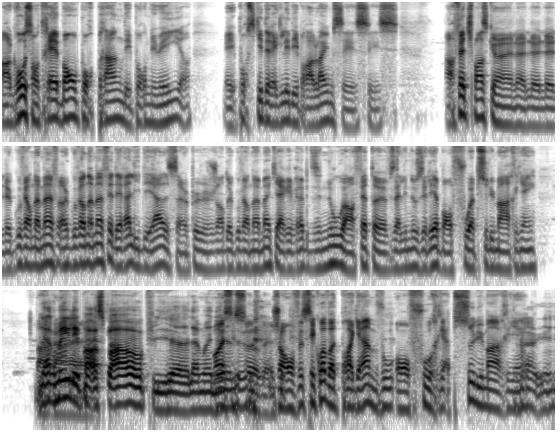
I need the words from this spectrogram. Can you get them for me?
en gros, ils sont très bons pour prendre et pour nuire. Mais pour ce qui est de régler des problèmes, c'est. En fait, je pense qu'un le, gouvernement, un gouvernement fédéral idéal, c'est un peu le genre de gouvernement qui arriverait et dit Nous, en fait, euh, vous allez nous élire, on ne fout absolument rien. L'armée, les passeports, puis euh, la monnaie. Oui, c'est ça. Ben, c'est quoi votre programme, vous? On fout absolument rien. Ah, rien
